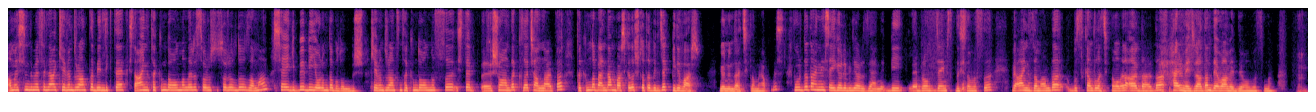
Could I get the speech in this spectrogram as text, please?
Ama şimdi mesela Kevin Durant'la birlikte işte aynı takımda olmaları sorusu sorulduğu zaman şey gibi bir yorumda bulunmuş. Kevin Durant'ın takımda olması işte e, şu anda clutch anlarda takımda benden başka da şut atabilecek biri var yönünde açıklama yapmış. Burada da hani şey görebiliyoruz yani bir LeBron James dışlaması ve aynı zamanda bu skandal açıklamaları ard arda her mecradan devam ediyor olmasını. Yani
